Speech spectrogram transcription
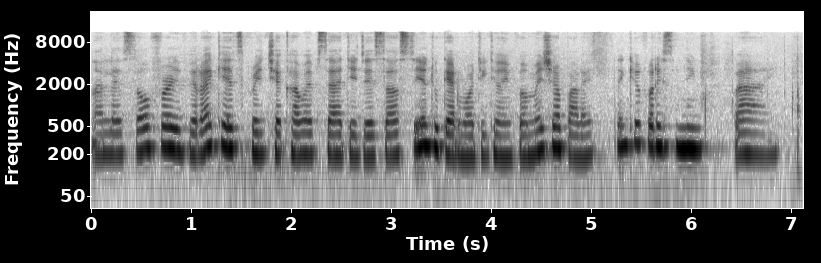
Now let's offer if you like it please check our website DG Sole to get more detailed information about it. Thank you for listening. Bye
